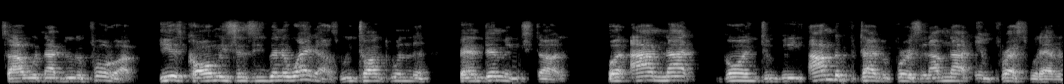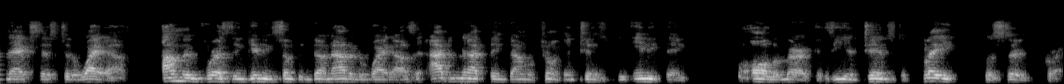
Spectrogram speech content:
So I would not do the photo op. He has called me since he's been in the White House. We talked when the pandemic started. But I'm not going to be, I'm the type of person, I'm not impressed with having access to the White House. I'm impressed in getting something done out of the White House. And I do not think Donald Trump intends to do anything for all Americans. He intends to play for certain crowd.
